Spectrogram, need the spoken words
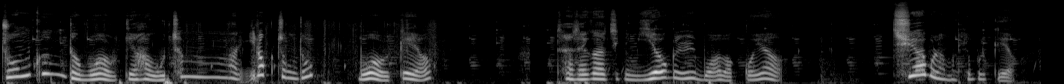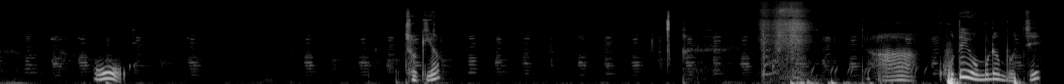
조금 더 모아올게요. 한 5천, 한 1억 정도 모아올게요. 자, 제가 지금 2억을 모아왔고요. 취업을 한번 해볼게요. 오. 저기요? 아, 고대 유물은 뭐지?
